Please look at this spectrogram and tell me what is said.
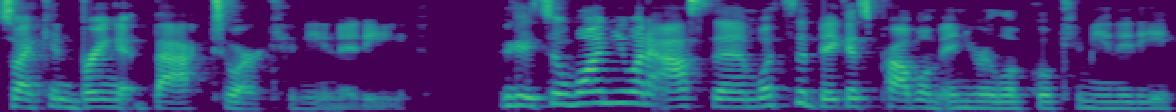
so I can bring it back to our community. Okay, so one, you want to ask them, what's the biggest problem in your local community?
